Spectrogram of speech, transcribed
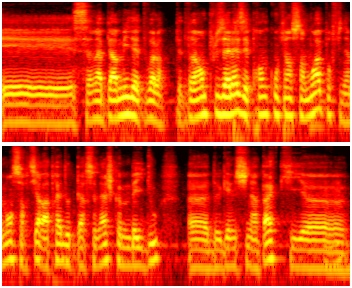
Et ça m'a permis d'être voilà, d'être vraiment plus à l'aise et prendre confiance en moi pour finalement sortir après d'autres personnages comme Beidou euh, de Genshin Impact qui, euh, Mhm.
